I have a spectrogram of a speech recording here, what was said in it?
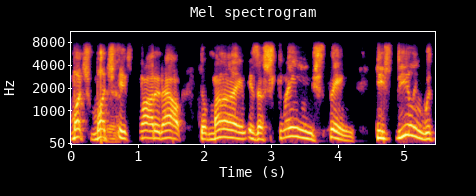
Much, much yeah. is blotted out. The mind is a strange thing. He's dealing with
